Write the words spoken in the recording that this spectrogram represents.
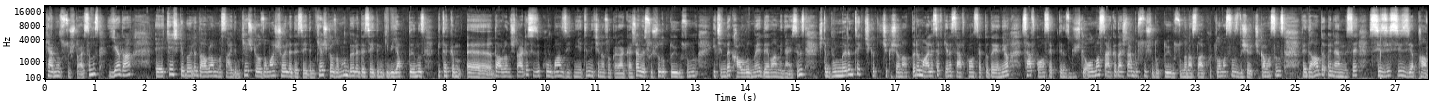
kendinizi suçlarsınız. Ya da e, keşke böyle davranmasaydım, keşke o zaman şöyle deseydim, keşke o zaman böyle deseydim gibi yaptığınız bir takım e, davranışlarda sizi kurban zihniyetinin içine sokar arkadaşlar ve suçluluk duygusunun içinde kavrulmaya devam edersiniz. İşte bunların tek çıkı- çıkış anahtarı maalesef gene self konsepte dayanıyor. Self konseptiniz güçlü olmazsa arkadaşlar bu suçluluk duygusundan asla kurtulamazsınız, dışarı çıkamazsınız ve daha da önemlisi sizi siz yapan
